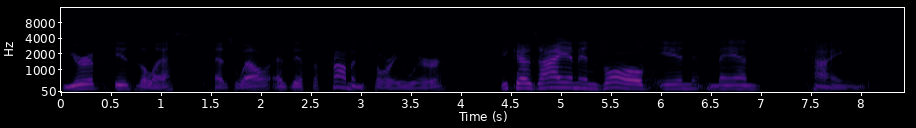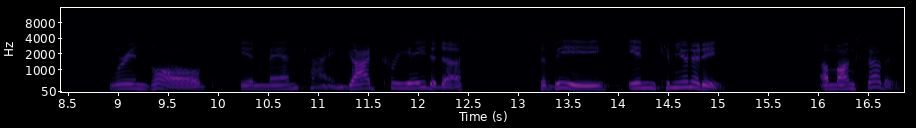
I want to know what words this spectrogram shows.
Europe is the less, as well as if a promontory were, because I am involved in man kind. we're involved in mankind. God created us to be in community amongst others.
